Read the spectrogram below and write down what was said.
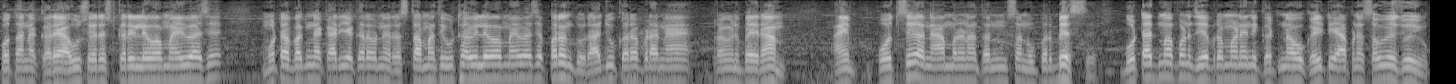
પોતાના ઘરે હાઉસ એરેસ્ટ કરી લેવામાં આવ્યા છે. મોટાભાગના કાર્યકરોને રસ્તામાંથી ઉઠાવી લેવામાં આવ્યા છે. પરંતુ રાજુ કરપડાને પ્રવીણભાઈ રામ અહીં પહોંચશે અને આ મરણા અનશન ઉપર બેસશે. બોટાદમાં પણ જે પ્રમાણેની ઘટનાઓ ઘટી, આપણે સૌએ જોયું.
